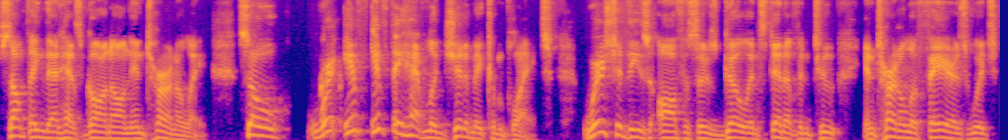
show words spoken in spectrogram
something that has gone on internally. So where if if they have legitimate complaints, where should these officers go instead of into internal affairs, which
